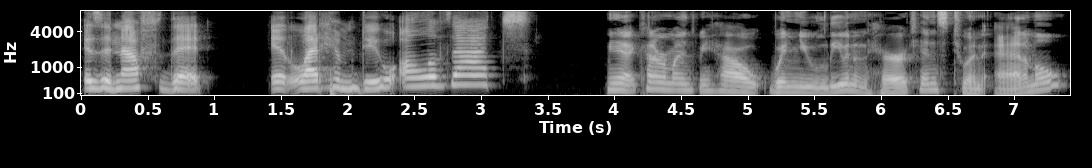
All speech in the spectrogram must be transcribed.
is enough that it let him do all of that. Yeah, it kind of reminds me how when you leave an inheritance to an animal,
